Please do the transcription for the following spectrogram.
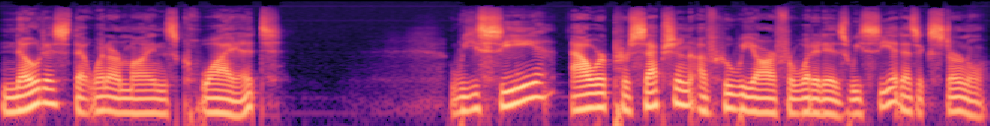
notice that when our minds quiet, we see our perception of who we are for what it is. We see it as external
